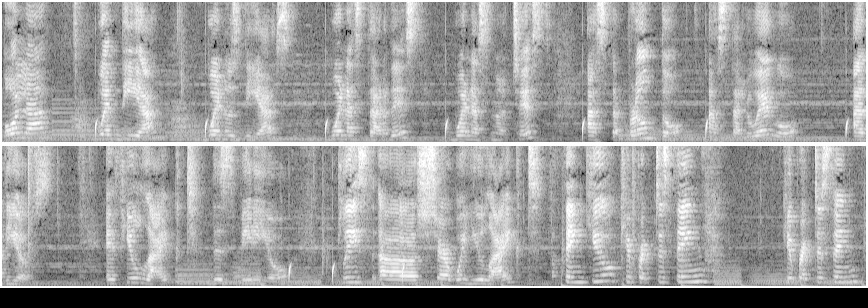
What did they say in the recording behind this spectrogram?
Hola, buen día, buenos días, buenas tardes, buenas noches, hasta pronto, hasta luego, adios. If you liked this video, please uh, share what you liked. Thank you. Keep practicing. Keep practicing.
